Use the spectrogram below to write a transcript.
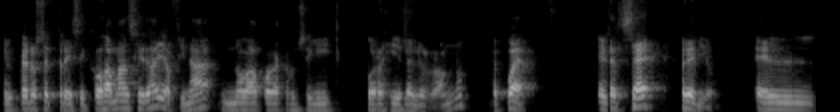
que el perro se estrese coja más ansiedad y al final no va a poder conseguir corregir el error. ¿no? Después, el tercer previo, el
